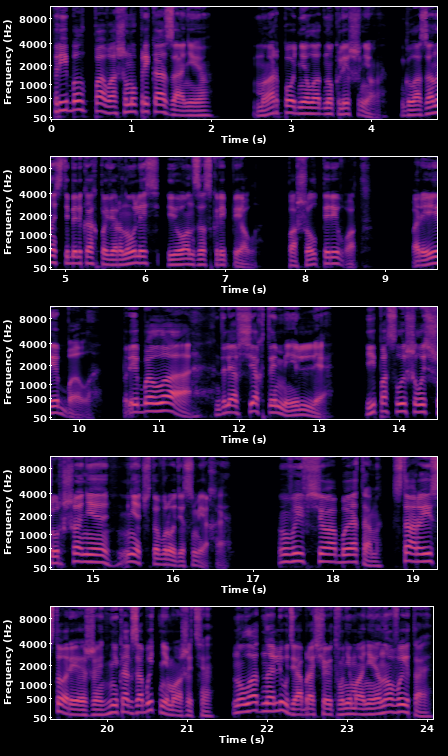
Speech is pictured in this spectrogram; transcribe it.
прибыл по вашему приказанию». Мар поднял одну клешню. Глаза на стебельках повернулись, и он заскрипел. Пошел перевод. «Прибыл. Прибыла. Для всех ты Милли». И послышалось шуршание, нечто вроде смеха. «Вы все об этом. Старая история же, никак забыть не можете. Ну ладно, люди обращают внимание, но вы-то.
